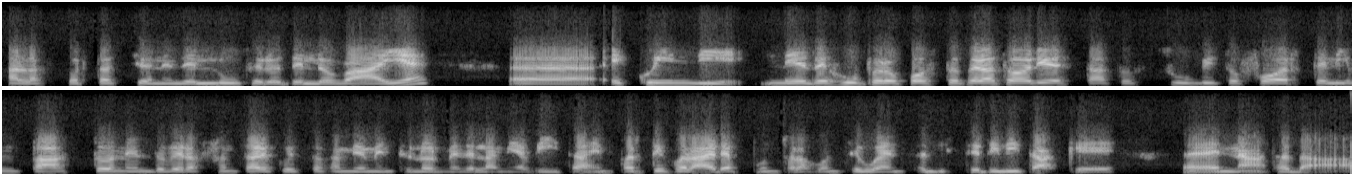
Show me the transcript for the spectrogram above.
all'asportazione dell'utero e delle ovaie eh, e quindi nel recupero post-operatorio è stato subito forte l'impatto nel dover affrontare questo cambiamento enorme della mia vita, in particolare appunto la conseguenza di sterilità che è nata da,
